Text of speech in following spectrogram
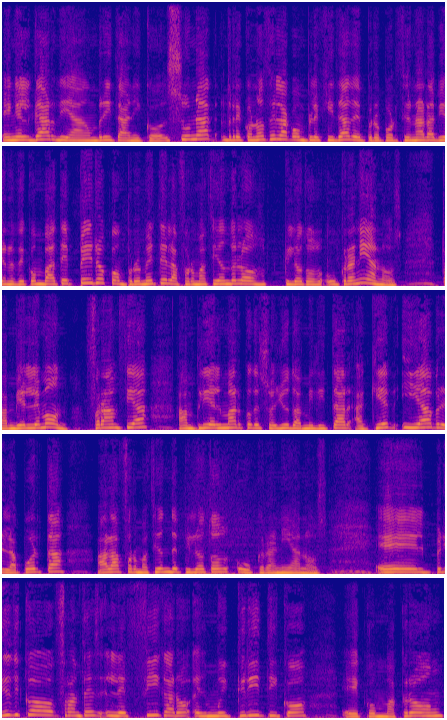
En el Guardian británico, Sunak reconoce la complejidad de proporcionar aviones de combate, pero compromete la formación de los pilotos ucranianos. También Le Monde, Francia, amplía el marco de su ayuda militar a Kiev y abre la puerta a la formación de pilotos ucranianos. El periódico francés Le Figaro es muy crítico eh, con Macron.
